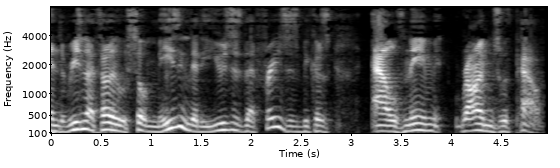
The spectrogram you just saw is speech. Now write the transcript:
and the reason I thought it was so amazing that he uses that phrase is because Al's name rhymes with pal.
